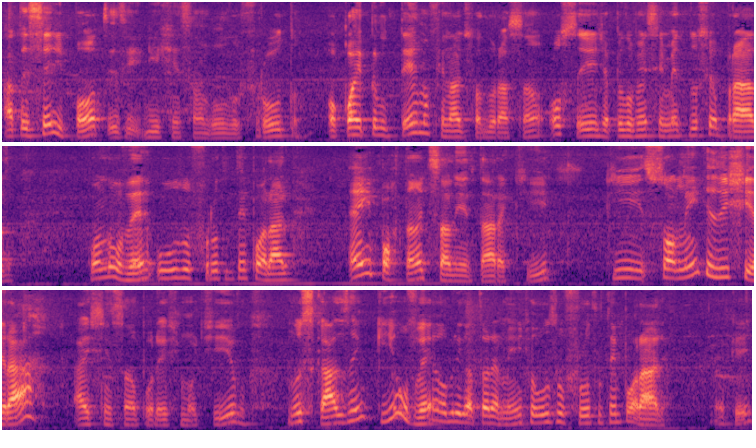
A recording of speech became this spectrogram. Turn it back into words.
A terceira hipótese de extinção do usufruto ocorre pelo termo final de sua duração, ou seja, pelo vencimento do seu prazo, quando houver o usufruto temporário. É importante salientar aqui que somente existirá a extinção por este motivo nos casos em que houver obrigatoriamente o usufruto temporário. ok?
